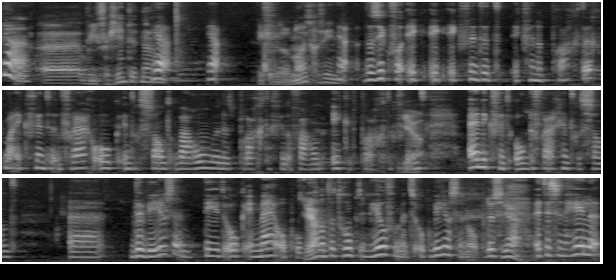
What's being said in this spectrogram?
ja, eh, wie verzint dit nou? ja, ja. Ik heb het nog nooit gezien. Ja, dus ik, ik, ik, ik, vind het, ik vind het prachtig, maar ik vind de vraag ook interessant waarom we het prachtig vinden of waarom ik het prachtig vind. En ik vind ook de vraag interessant, de weerzin die het ook in mij oproept. Ja. Want het roept in heel veel mensen ook weerzin op. Dus Ja. het is een hele,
